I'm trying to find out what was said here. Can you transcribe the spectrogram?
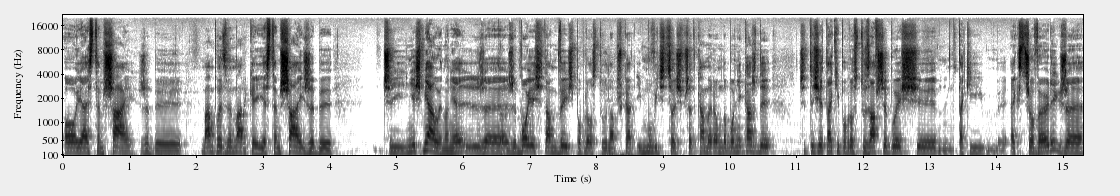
o, ja jestem shy, żeby, mam powiedzmy markę, jestem shy, żeby, czyli nieśmiały, no nie, że, Tak, że tak. boję się tam wyjść po prostu na przykład i mówić coś przed kamerą, no bo nie każdy, czy ty się taki po prostu zawsze byłeś y, taki extrovertyk, że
